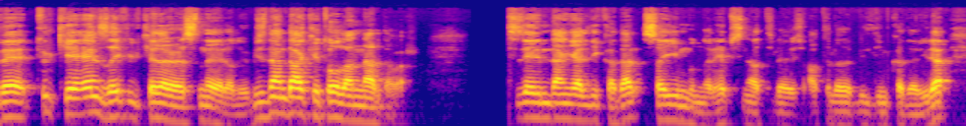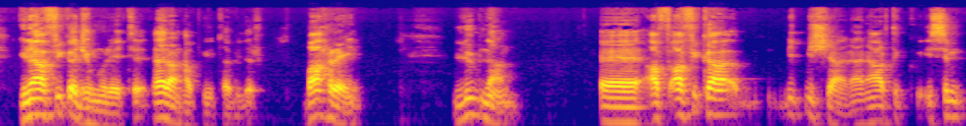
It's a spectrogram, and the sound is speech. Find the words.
ve Türkiye en zayıf ülkeler arasında yer alıyor. Bizden daha kötü olanlar da var. Size elimden geldiği kadar sayayım bunları. Hepsini hatırlayabildiğim kadarıyla. Güney Afrika Cumhuriyeti her an hapı yutabilir. Bahreyn, Lübnan, e, Af Afrika bitmiş yani. yani artık isim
